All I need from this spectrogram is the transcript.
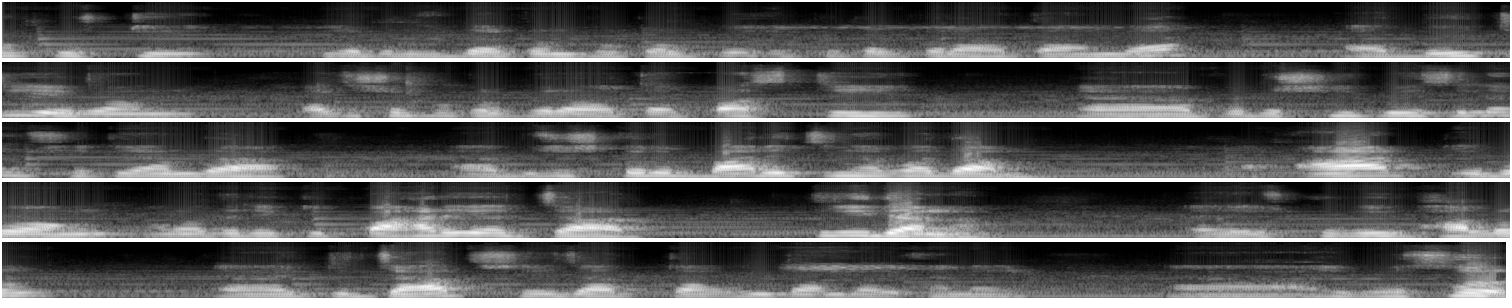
ও পুষ্টি নিরাপদ প্রকল্প। এই প্রকল্পের আওতায় আমরা দুইটি এবং রাজস্ব প্রকল্পের আওতায় পাঁচটি প্রদর্শনী পেয়েছিলাম। সেটি আমরা বিশেষ করে বাড়ি চীনাবাদাম আট এবং আমাদের একটি পাহাড়িয়া জাত, ত্রিদানা। খুবই ভালো একটি জাত। সেই জাতটা কিন্তু আমরা এখানে এবছর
